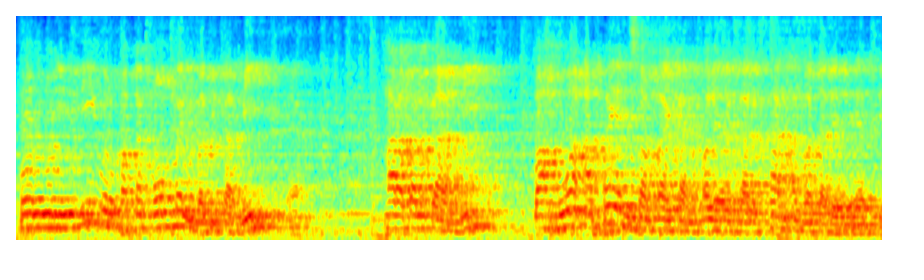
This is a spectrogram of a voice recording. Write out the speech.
forum ini merupakan momen bagi kami ya. harapan kami bahwa apa yang disampaikan oleh rekan-rekan anggota DPRD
